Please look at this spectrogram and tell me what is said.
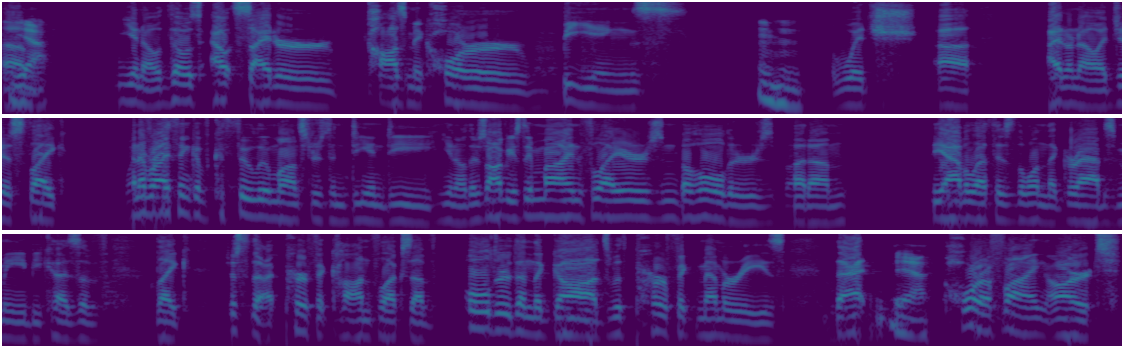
Um, yeah. You know those outsider cosmic horror beings, hmm which uh, I don't know. It just like whenever I think of Cthulhu monsters in D and D, you know, there's obviously mind flayers and beholders, but um, the Aboleth is the one that grabs me because of like just that perfect conflux of older than the gods with perfect memories, that Yeah. horrifying art,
